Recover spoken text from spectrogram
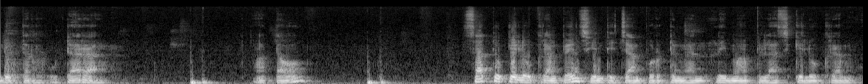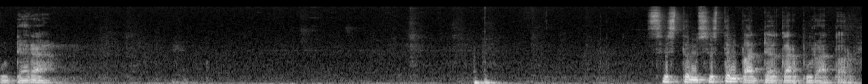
liter udara atau 1 kg bensin dicampur dengan 15 kg udara. Sistem-sistem pada karburator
